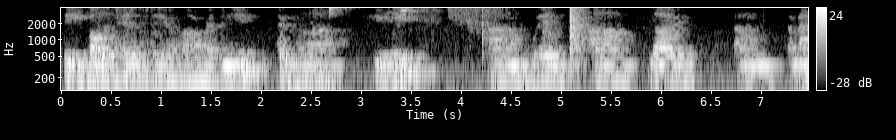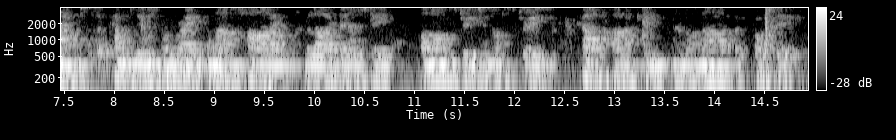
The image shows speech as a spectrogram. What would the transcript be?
the volatility of our revenue over the last few weeks um, with our low um, amount that comes in from rates and our high reliability on on-street and off-street car parking and on our aquatic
